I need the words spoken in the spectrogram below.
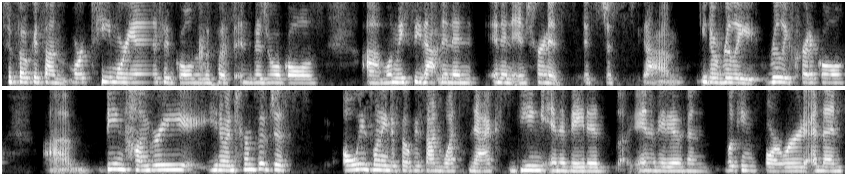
to focus on more team-oriented goals as opposed to individual goals. Um, when we see that in an in an intern, it's it's just um, you know really really critical. Um, being hungry, you know, in terms of just always wanting to focus on what's next being innovative innovative and looking forward. And then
